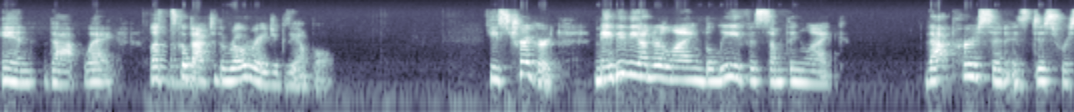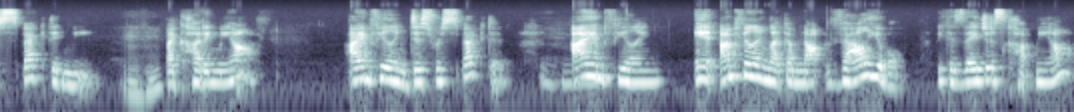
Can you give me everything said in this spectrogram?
in that way. Let's go back to the road rage example. He's triggered. Maybe the underlying belief is something like that person is disrespecting me Mhm. by cutting me off. I am feeling disrespected. Mhm. I am feeling I'm feeling like I'm not valuable because they just cut me off.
